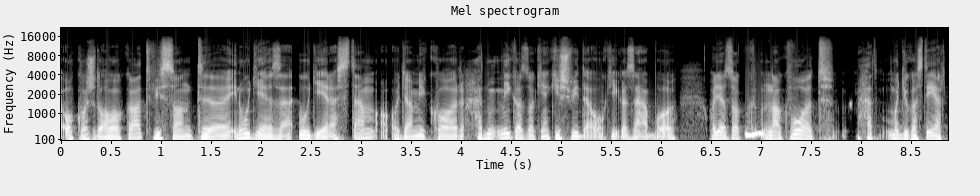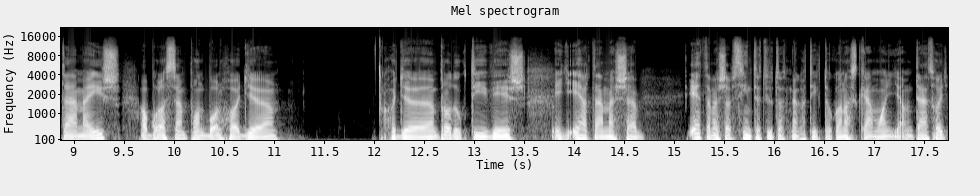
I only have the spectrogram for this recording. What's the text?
okos dolgokat, viszont én úgy, érze, úgy éreztem, hogy amikor, hát még azok ilyen kis videók igazából, hogy azoknak volt, hát mondjuk azt értelme is, abból a szempontból, hogy, hogy produktív és egy értelmesebb értelmesebb szintet jutott meg a TikTokon, azt kell mondjam. Tehát, hogy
